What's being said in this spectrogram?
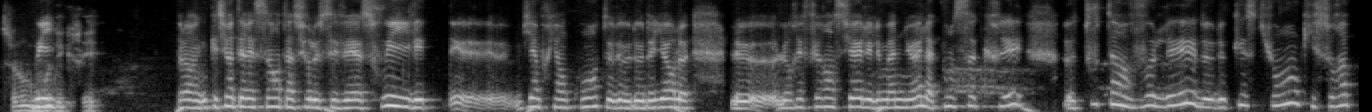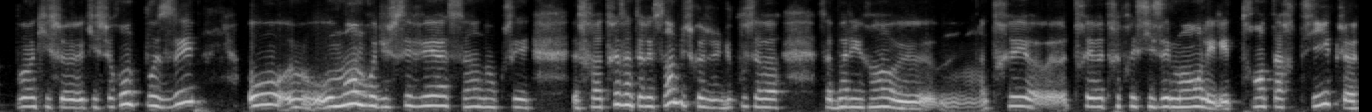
selon le nouveau décret? Alors, une question intéressante hein, sur le CVS. Oui, il est euh, bien pris en compte. D'ailleurs, le, référentiel et le manuel a consacré euh, tout un volet de, questions qui, sera, qui, se, qui seront posées aux, membres du CVS. Hein. donc, ce sera très intéressant puisque du coup, ça, ça balayera euh, très, euh, très, très précisément les, 30 articles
